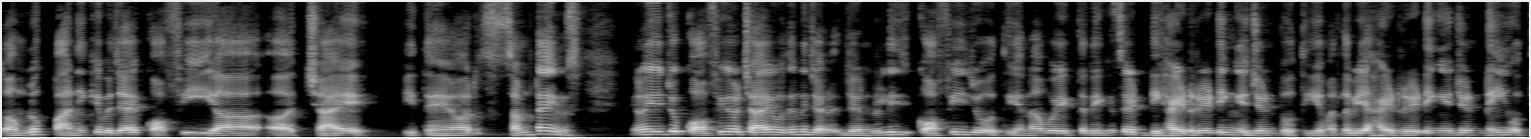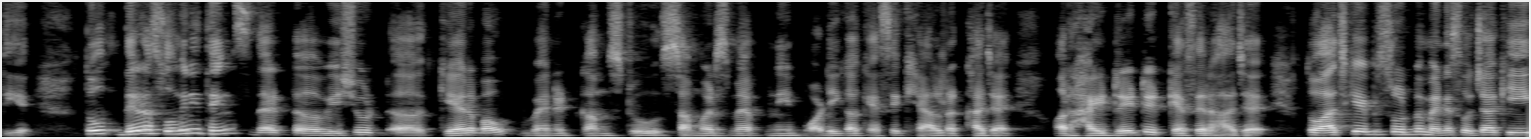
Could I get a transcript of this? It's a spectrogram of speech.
तो हम लोग पानी के बजाय कॉफ़ी या चाय पीते हैं और समटाइम्स यू नो ये जो कॉफ़ी और चाय होती है ना जनरली कॉफ़ी जो होती है ना, वो एक तरीके से डिहाइड्रेटिंग एजेंट होती है मतलब ये हाइड्रेटिंग एजेंट नहीं होती है। तो there are so many things that we should care about when it comes to summers में अपनी बॉडी का कैसे ख्याल रखा जाए और हाइड्रेटेड कैसे रहा जाए। तो आज के एपिसोड में मैंने सोचा कि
